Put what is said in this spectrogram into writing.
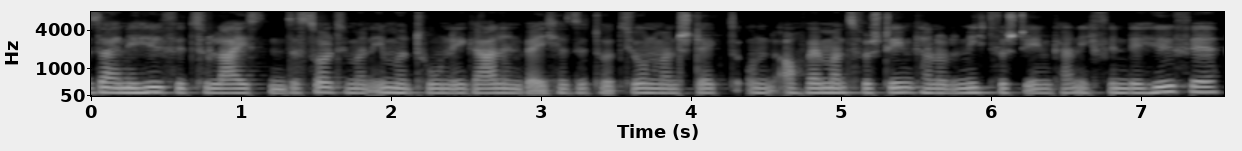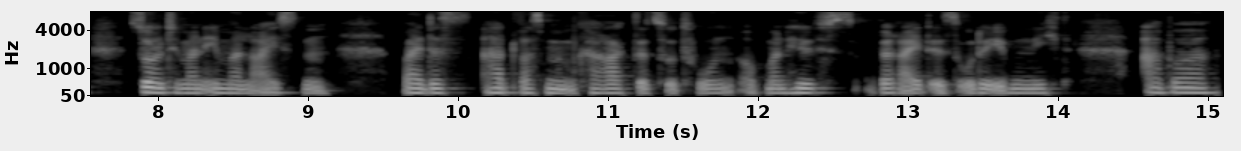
seine Hilfe zu leisten. Das sollte man immer tun, egal in welcher Situation man steckt und auch wenn man's verstehen kann oder nicht verstehen kann. Ich finde, Hilfe sollte man immer leisten, weil das hat was mit'm Charakter zu tun, ob man hilfsbereit ist oder eben nicht. Aber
